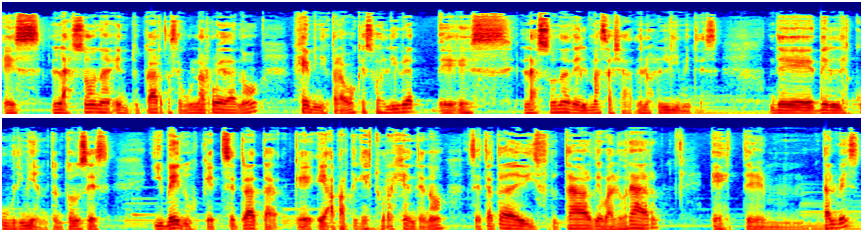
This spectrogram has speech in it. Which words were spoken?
Es la zona en tu carta, según la rueda, ¿no? Géminis, para vos que sos Libra, eh, es la zona del más allá, de los límites, del descubrimiento. Entonces, y Venus, que se trata, que eh, aparte que es tu regente, ¿no? Se trata de disfrutar, de valorar, este, tal vez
